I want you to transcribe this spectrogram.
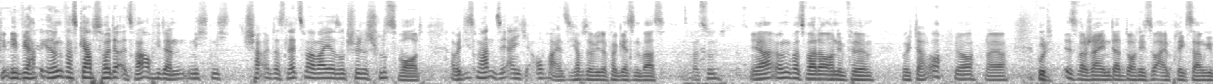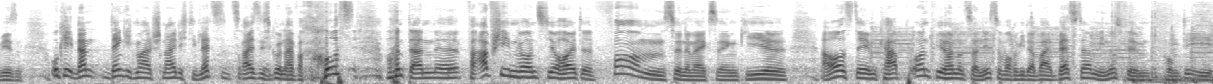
Nee, wir haben, irgendwas gab es heute, es war auch wieder nicht, nicht, das letzte Mal war ja so ein schönes Schlusswort. Aber diesmal hatten sie eigentlich auch eins. Ich habe es ja wieder vergessen, was. Weißt du? Ja, irgendwas war da auch in dem Film, wo ich dachte, ach ja, naja, gut, ist wahrscheinlich dann doch nicht so einprägsam gewesen. Okay, dann denke ich mal, schneide ich die letzten 30 Sekunden einfach raus und dann äh, verabschieden wir uns hier heute vom Cinemax in Kiel aus dem Cup und wir hören uns dann nächste Woche wieder bei bester-film.de.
